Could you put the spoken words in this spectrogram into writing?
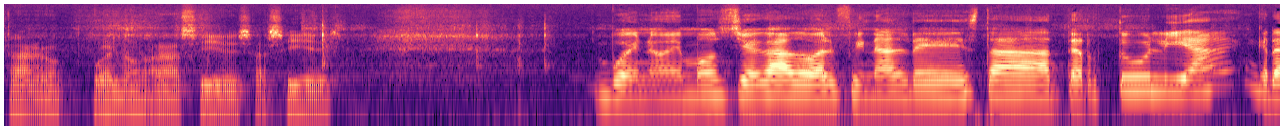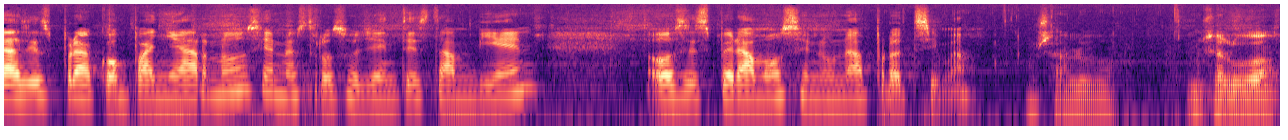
Claro, bueno, así es, así es. Bueno, hemos llegado al final de esta tertulia. Gracias por acompañarnos y a nuestros oyentes también. Os esperamos en una próxima. Un saludo. Un saludo.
